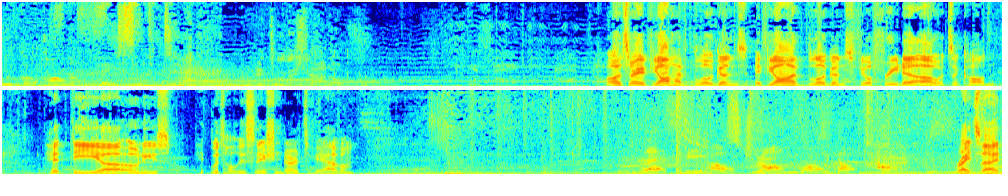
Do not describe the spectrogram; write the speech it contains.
Look upon the face of death. Into the shadows. Oh, right. If y'all have blowguns, if y'all have blowguns, feel free to uh, what's it called? Hit the uh, Onis with hallucination darts if you have them. Let's see how strong you are without the others. Right side.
